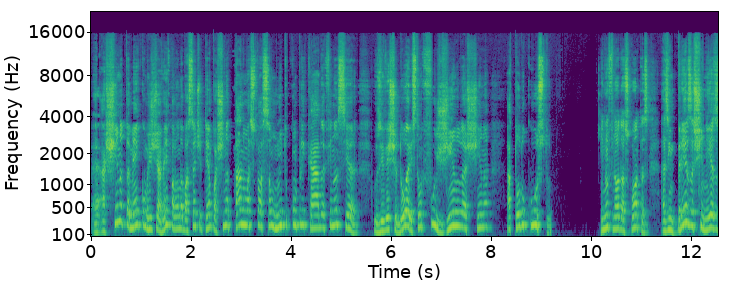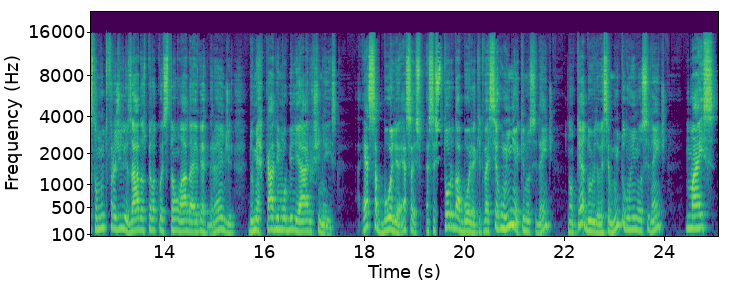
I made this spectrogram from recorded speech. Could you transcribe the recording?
É, a China também, como a gente já vem falando há bastante tempo, a China está numa situação muito complicada financeira. Os investidores estão fugindo da China a todo custo. E no final das contas, as empresas chinesas estão muito fragilizadas pela questão lá da Evergrande, do mercado imobiliário chinês. Essa bolha, essa, essa estouro da bolha que vai ser ruim aqui no Ocidente, não tenha dúvida, vai ser muito ruim no Ocidente, mas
